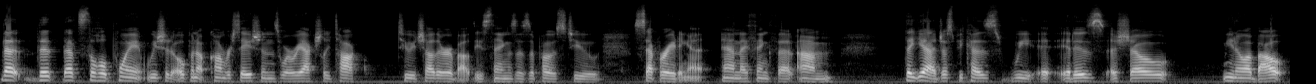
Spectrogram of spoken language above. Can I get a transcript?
that that that's the whole point we should open up conversations where we actually talk to each other about these things as opposed to separating it. And i think that um that yeah just because we it, it is a show you know about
